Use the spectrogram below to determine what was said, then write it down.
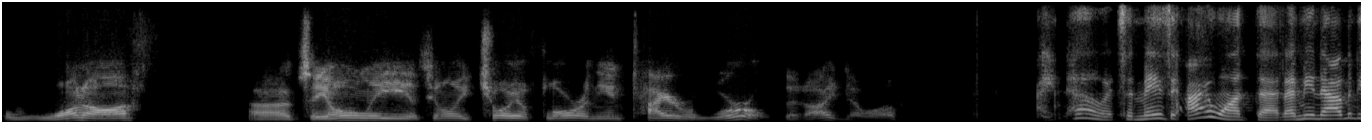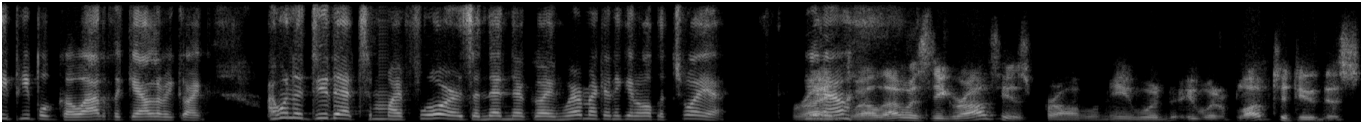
one-off. Uh, it's the only it's the only Cholla floor in the entire world that I know of. I know it's amazing. I want that. I mean, how many people go out of the gallery going, "I want to do that to my floors," and then they're going, "Where am I going to get all the Cholla? Right. You know? Well, that was DeGrazia's problem. He would he would have loved to do this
